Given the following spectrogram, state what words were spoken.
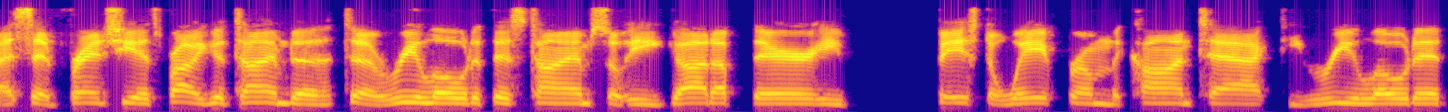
I said, Frenchie, it's probably a good time to to reload at this time. So he got up there, he faced away from the contact, he reloaded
